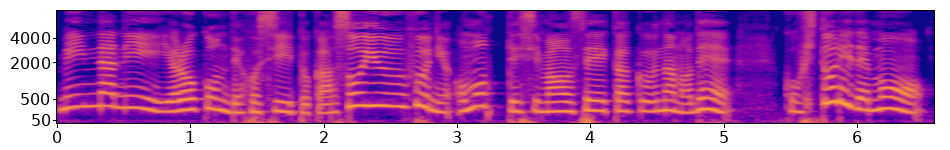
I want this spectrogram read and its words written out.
みんなに喜んでほしいとか、そういうふうに思ってしまう性格なので、こう一人でも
